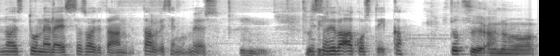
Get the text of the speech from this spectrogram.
noissa tunneleissa soitetaan talvisin myös, Mm. missä on hyvä akustiikka. 一つ、あの、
